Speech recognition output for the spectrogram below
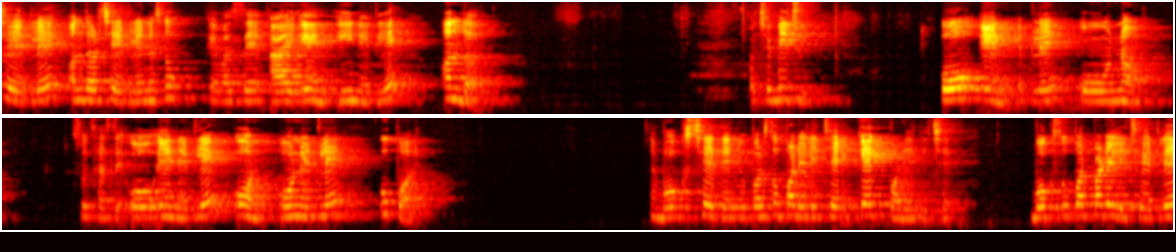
છે એટલે અંદર છે એટલે એને શું કહેવાશે? આઈ એન ઇન એટલે અંદર. પછી બીજું, ઓ એન એટલે ઓન. શું થશે? ઓ એન એટલે ઓન. ઓન એટલે ઉપર. બોક્સ છે તેની ઉપર શું પડેલી છે? કેક પડેલી છે. બોક્સ ઉપર પડેલી છે એટલે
